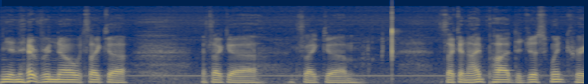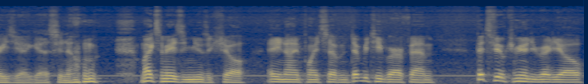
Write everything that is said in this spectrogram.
You never know. It's like a, it's like a, it's like um, it's like an iPod that just went crazy, I guess, you know. Mike's Amazing Music Show, 89.7 WTBR FM, Pittsfield Community Radio,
